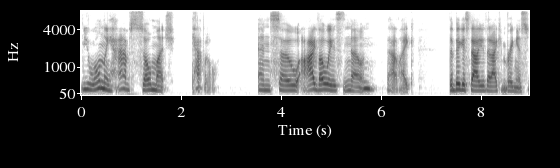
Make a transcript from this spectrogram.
you only have so much capital. And so I've always known that like the biggest value that I can bring is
